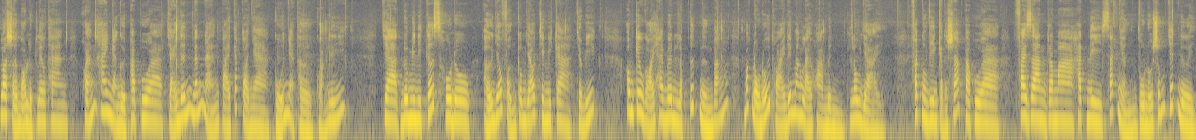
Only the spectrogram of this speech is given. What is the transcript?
Lo sợ bạo lực leo thang, khoảng 2.000 người Papua chạy đến lánh nạn tại các tòa nhà của nhà thờ quản lý. Cha Dominicus Hodo ở giáo phận công giáo Timika cho biết, ông kêu gọi hai bên lập tức ngừng bắn, bắt đầu đối thoại để mang lại hòa bình lâu dài. Phát ngôn viên cảnh sát Papua Faizan Rama Hatni xác nhận vụ nổ súng chết người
